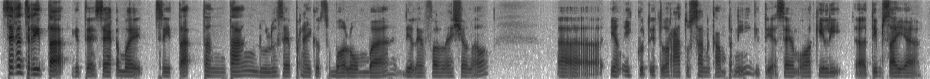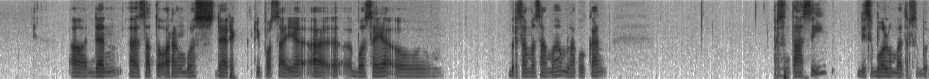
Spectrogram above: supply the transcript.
saya akan cerita gitu ya, saya akan mulai cerita tentang dulu saya pernah ikut sebuah lomba di level nasional. Uh, yang ikut itu ratusan company gitu ya. Saya mewakili uh, tim saya uh, dan uh, satu orang bos direct report saya, uh, bos saya uh, bersama-sama melakukan presentasi di sebuah lomba tersebut.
